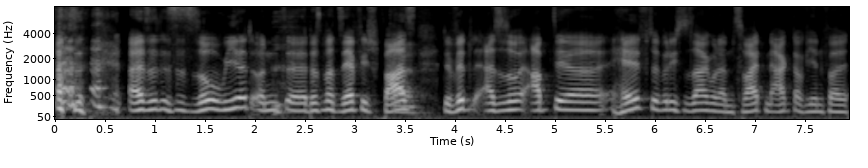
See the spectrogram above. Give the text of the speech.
also, also, das ist so weird und äh, das macht sehr viel Spaß. Der wird, also so ab der Hälfte, würde ich so sagen, oder im zweiten Akt auf jeden Fall,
